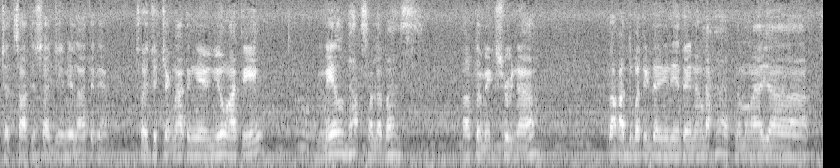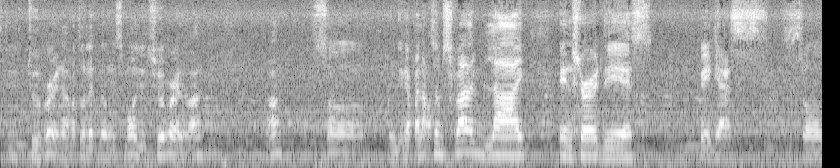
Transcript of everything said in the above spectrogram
chat sa atin sa Gmail natin. Eh. So, i-check natin ngayon yung ating mailbox sa labas. Para to make sure na baka dumating na hinihintay ng lahat ng mga uh, YouTuber na katulad ng small YouTuber, di ba? Huh? So, kung hindi ka pa nakasubscribe, like, and share this pages. So,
